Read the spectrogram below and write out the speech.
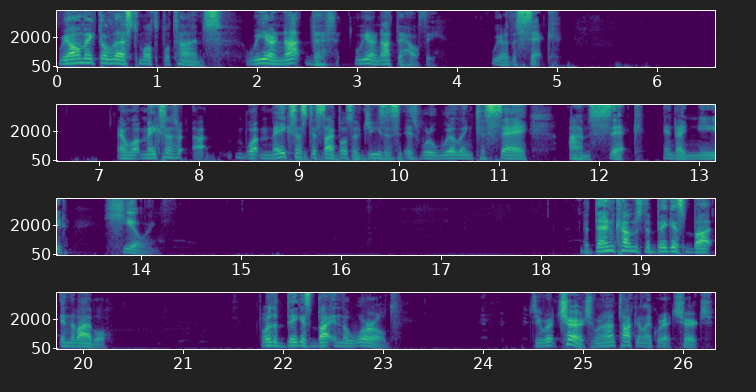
We all make the list multiple times. We are not the, we are not the healthy. We are the sick. And what makes us uh, what makes us disciples of Jesus is we're willing to say, I'm sick and I need healing. But then comes the biggest but in the Bible, or the biggest but in the world. See, we're at church. We're not talking like we're at church.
